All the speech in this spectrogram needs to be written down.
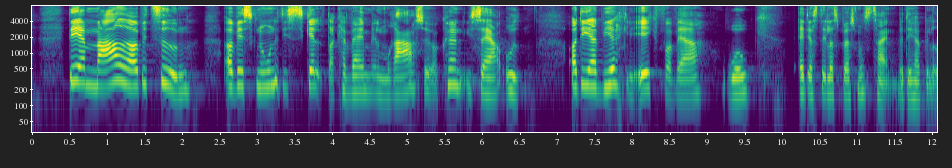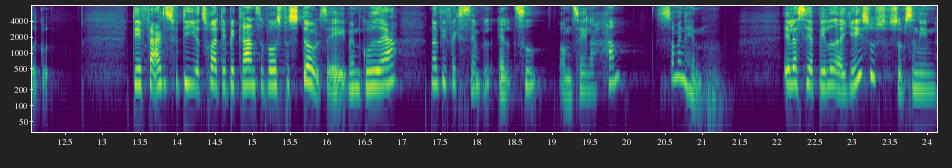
Det er meget op i tiden at viske nogle af de skæld, der kan være mellem race og køn især ud. Og det er virkelig ikke for at være woke, at jeg stiller spørgsmålstegn ved det her billede af Gud. Det er faktisk fordi, jeg tror, at det begrænser vores forståelse af, hvem Gud er, når vi for eksempel altid omtaler ham som en han. Eller ser billeder af Jesus som sådan en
